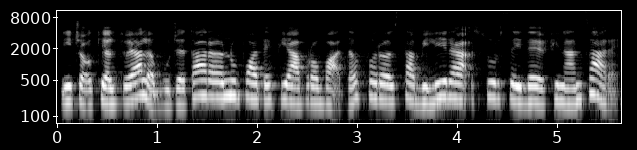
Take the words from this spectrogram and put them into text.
Nici o cheltuială bugetară nu poate fi aprobată fără stabilirea sursei de finanțare.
